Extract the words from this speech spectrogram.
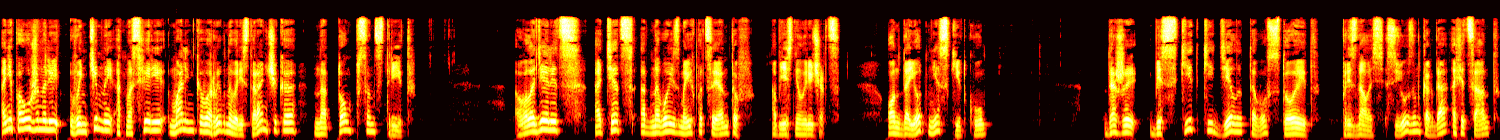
Они поужинали в интимной атмосфере маленького рыбного ресторанчика на Томпсон-стрит. «Владелец — отец одного из моих пациентов», — объяснил Ричардс. «Он дает мне скидку». «Даже без скидки дело того стоит», — призналась Сьюзен, когда официант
